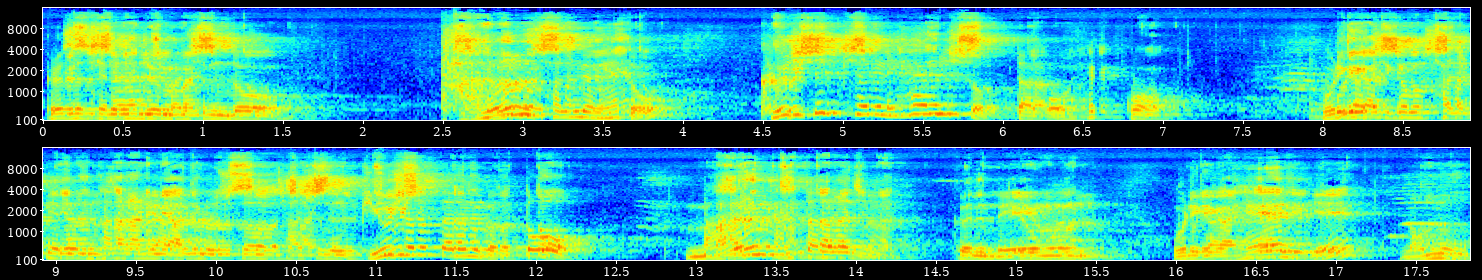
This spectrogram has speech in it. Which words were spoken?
그래서 지난주 말씀도 단어를 설명해도 그 실체를 헤아릴 수 없다고 했고 우리가 지금 살피는 하나님의 아들로서 자신을 비우셨다는 것도 말은 간단하지만 그 내용은 우리가 헤아리기에 너무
